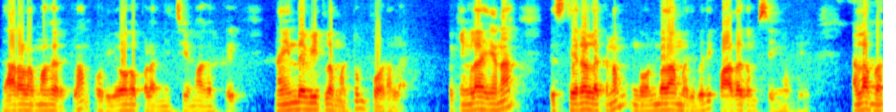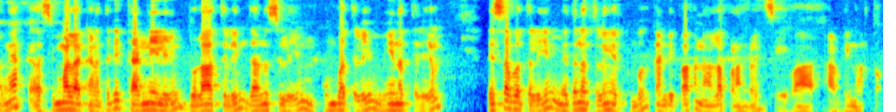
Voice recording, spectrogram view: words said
தாராளமாக இருக்கலாம். ஒரு யோக பலன் நிச்சயமாக இருக்குது நான் இந்த வீட்டில் மட்டும் போடலை. ஓகேங்களா? ஏன்னா இது ஸ்திர லக்கணம். இங்கே ஒன்பதாம் அதிபதி பாதகம் செய்யும் அப்படின்னு. நல்லா பாருங்க. க- சிம்ம லக்கணத்துக்கு கண்ணிலையும் துலாத்திலையும் தனுசுலையும் கும்பத்திலையும் மீனத்திலையும் ரிஷபத்திலையும் மிதனத்திலையும் இருக்கும்போது கண்டிப்பாக நல்ல பலன்களை செய்வார் அப்படின்னு அர்த்தம்.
